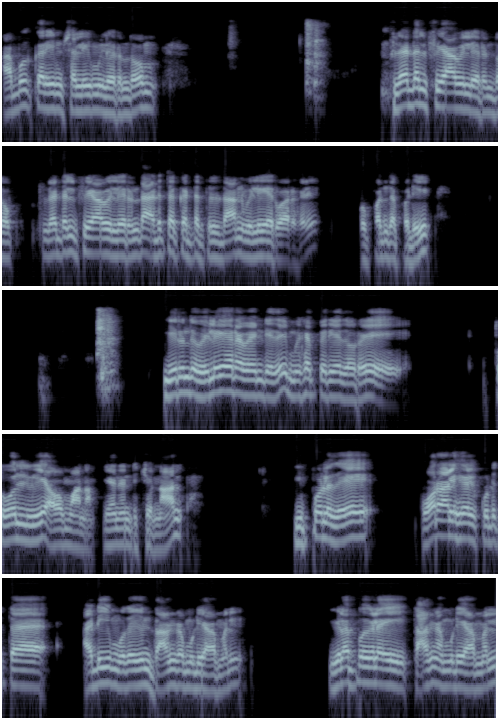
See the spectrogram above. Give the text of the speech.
அபு கரீம் சலீமில் இருந்தும் பிலடெல்பியாவில் இருந்தோம் பிலடெல்பியாவில் இருந்து அடுத்த கட்டத்தில் தான் வெளியேறுவார்கள் ஒப்பந்தப்படி. இருந்து வெளியேற வேண்டியது மிகப்பெரியதொரு தோல்வி அவமானம் ஏனென்று சொன்னால் இப்பொழுது போராளிகள் கொடுத்த அடியும் உதவியும் தாங்க முடியாமல் இழப்புகளை தாங்க முடியாமல்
